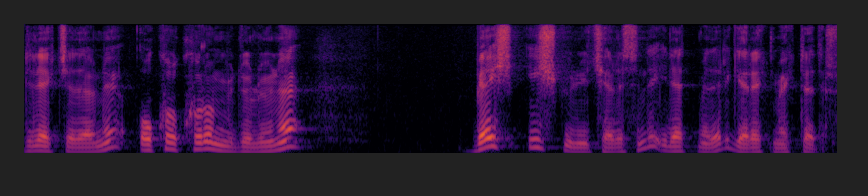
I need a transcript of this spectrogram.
dilekçelerini okul kurum müdürlüğüne 5 iş günü içerisinde iletmeleri gerekmektedir.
